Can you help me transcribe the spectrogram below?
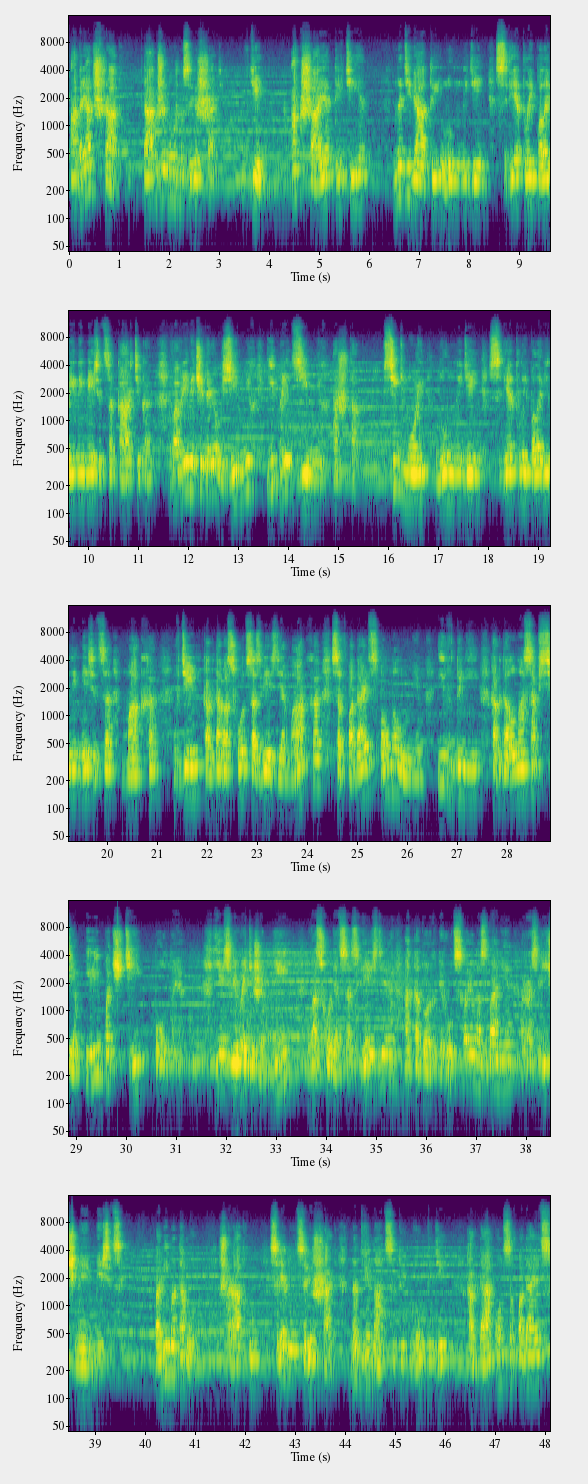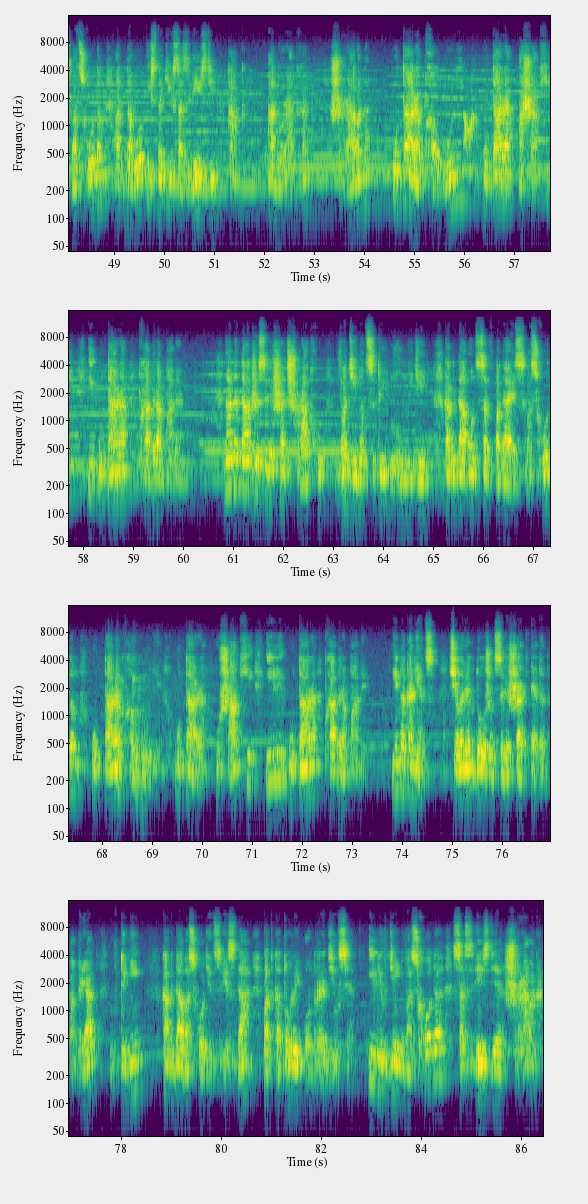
Обряд Шрадху также нужно совершать в день Акшая Третия, на девятый лунный день светлой половины месяца Картика, во время четырех зимних и предзимних аштаг, в седьмой лунный день светлой половины месяца Макха, в день, когда восход созвездия Макха совпадает с полнолунием, и в дни, когда луна совсем или почти полная если в эти же дни восходят созвездия, от которых берут свое название различные месяцы. Помимо того, Шрадху следует совершать на двенадцатый лунный день, когда он совпадает с восходом одного из таких созвездий, как Анурадха, Шравана, Утара Бхалгуни, Утара Ашатхи и Утара Бхадрапада. Надо также совершать шрадху в одиннадцатый лунный день, когда он совпадает с восходом Утара Пхалгуни, Утара Ушадхи или Утара Пхадрапады. И, наконец, человек должен совершать этот обряд в дни, когда восходит звезда, под которой он родился, или в день восхода созвездия Шравана.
